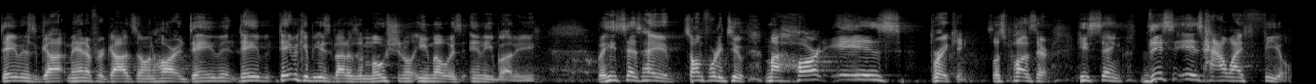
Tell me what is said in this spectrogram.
David is God, man after God's own heart. And David, David, David could be about as emotional emo as anybody. But he says, hey, Psalm 42, my heart is breaking. So let's pause there. He's saying, This is how I feel.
